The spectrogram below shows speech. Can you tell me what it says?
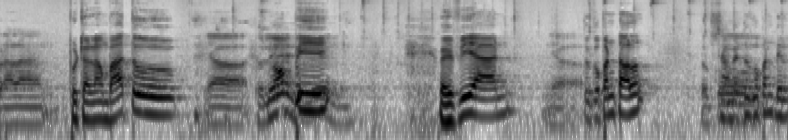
kenalan. budal nang batu. Ya, dolen. Ngopi. Wifian, Ya, tuku pentol, tuku sampai tuku pentil.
